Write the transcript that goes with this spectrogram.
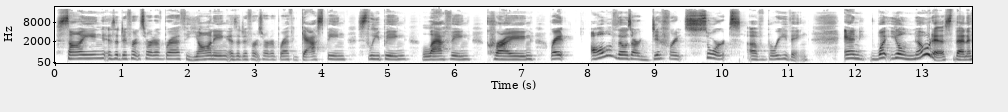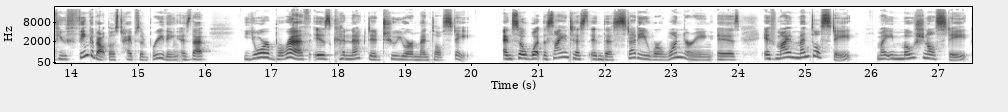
Sighing is a different sort of breath. Yawning is a different sort of breath. Gasping, sleeping, laughing, crying, right? All of those are different sorts of breathing. And what you'll notice then, if you think about those types of breathing, is that your breath is connected to your mental state. And so, what the scientists in this study were wondering is if my mental state, my emotional state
